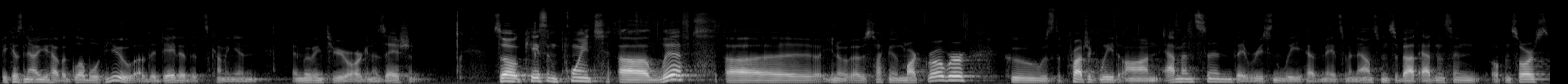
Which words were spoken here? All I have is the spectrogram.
because now you have a global view of the data that's coming in and moving through your organization. So case in point, uh, Lyft, uh, you know, I was talking with Mark Grover, who was the project lead on Amundsen. They recently have made some announcements about Amundsen open source.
